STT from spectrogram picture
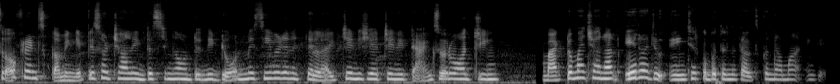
సో ఫ్రెండ్స్ కమింగ్ ఎపిసోడ్ చాలా ఇంట్రెస్టింగ్గా ఉంటుంది. డోంట్ మిస్ ఈ వీడియో నచ్చితే లైక్ చేయండి షేర్ చేయండి. Thanks for watching. Back to my channel. ఏ రోజు ఏం జరగబోతుందో తెలుసుకుందామా? ఇంకా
